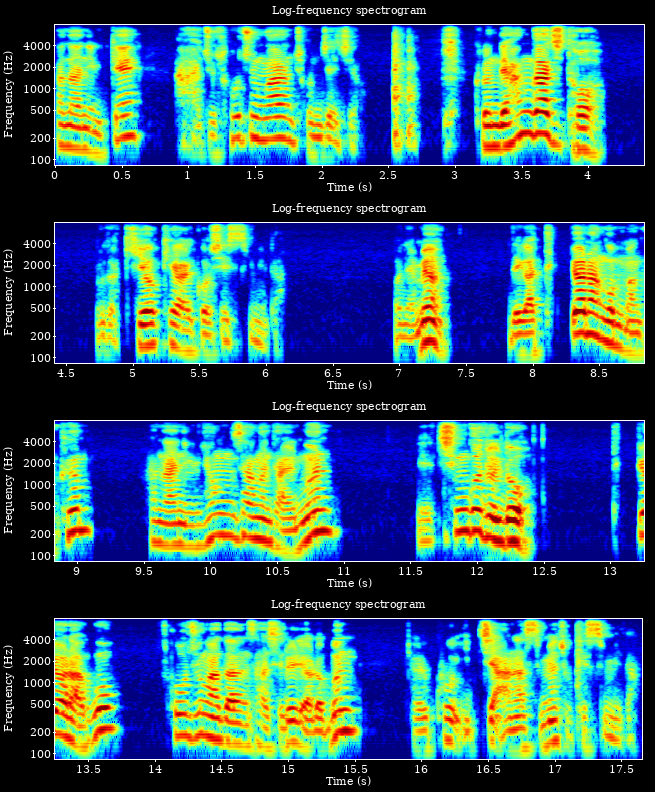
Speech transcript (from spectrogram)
하나님께 아주 소중한 존재죠. 그런데 한 가지 더 우리가 기억해야 할 것이 있습니다. 뭐냐면 내가 특별한 것만큼 하나님 형상을 닮은 친구들도 특별하고 소중하다는 사실을 여러분 결코 잊지 않았으면 좋겠습니다.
